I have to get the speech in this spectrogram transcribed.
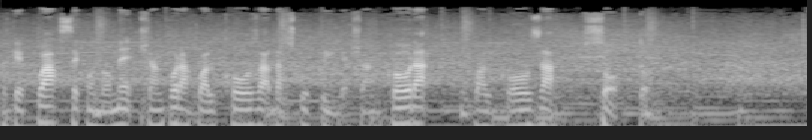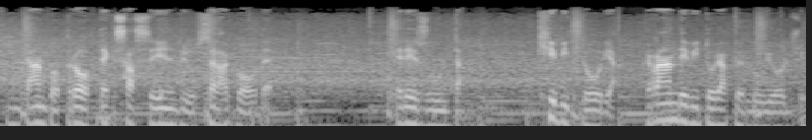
Perché qua secondo me c'è ancora qualcosa da scoprire, c'è ancora qualcosa sotto. Intanto però Texas Andrew se la gode e risulta che vittoria, grande vittoria per lui oggi.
